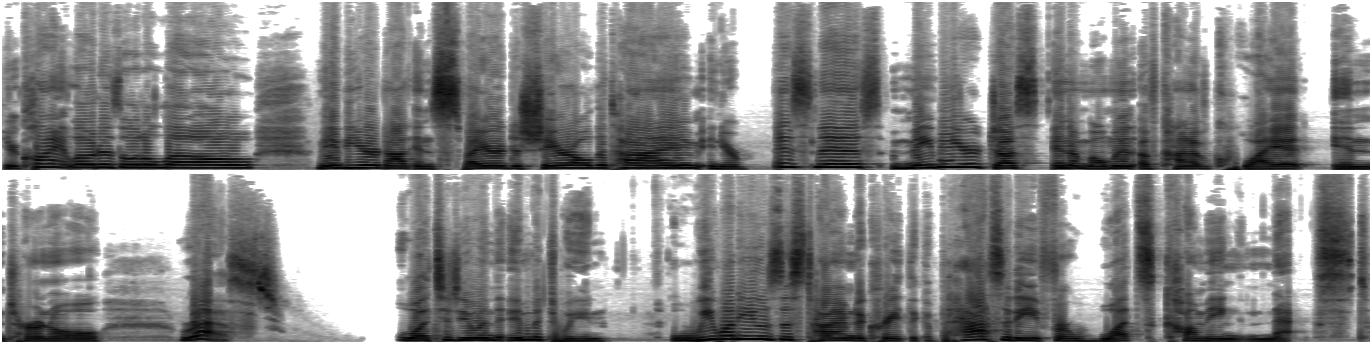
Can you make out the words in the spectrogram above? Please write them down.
your client load is a little low. Maybe you're not inspired to share all the time in your business. Maybe you're just in a moment of kind of quiet internal rest. What to do in the in between? We want to use this time to create the capacity for what's coming next.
